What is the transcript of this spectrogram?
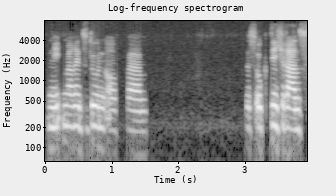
niet meer iets doen. Of, uh, dus ook die grens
